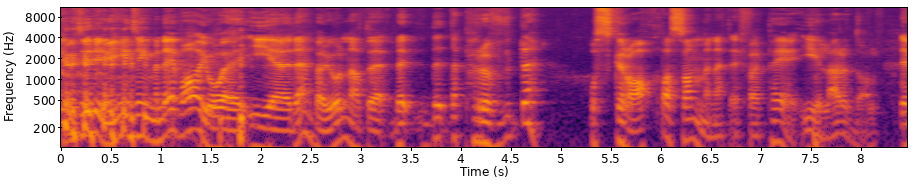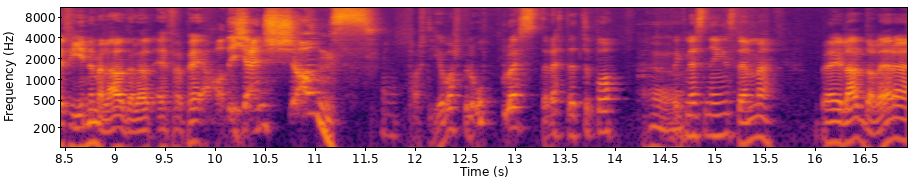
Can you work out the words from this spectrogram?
det betydde jo ingenting, men det var jo eh, i eh, den perioden at det- de, de, de prøvde å skrape sammen et Frp i Lærdal. Det fine med Lærdal er at Frp hadde ikke en sjans! Partiet var vel oppløst rett etterpå. Fikk nesten ingen stemme. I Lærdal er det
